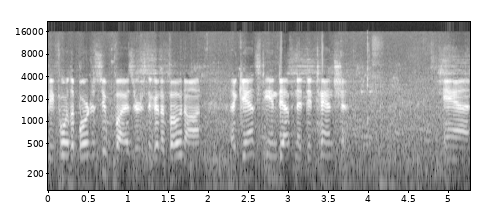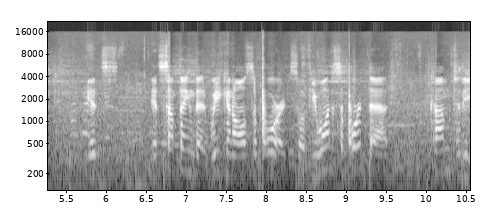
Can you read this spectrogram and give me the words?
before the Board of Supervisors they're going to vote on against indefinite detention. And it's it's something that we can all support. So if you want to support that, come to the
